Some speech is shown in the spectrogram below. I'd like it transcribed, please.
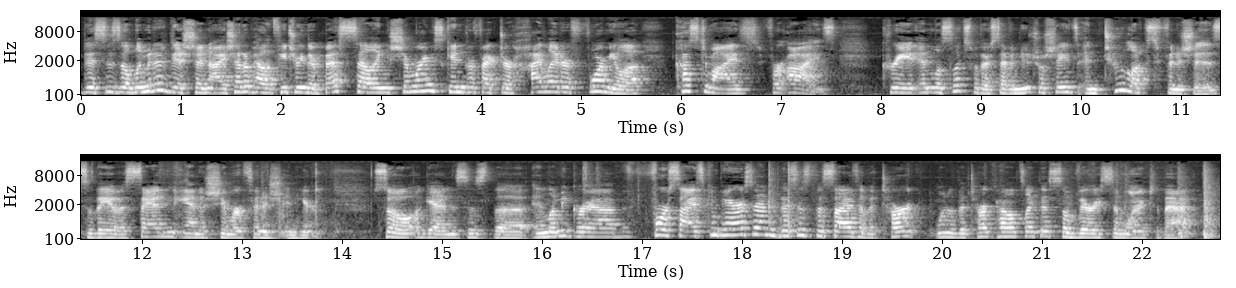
this is a limited edition eyeshadow palette featuring their best-selling Shimmering Skin Perfector Highlighter Formula customized for eyes. Create endless looks with our seven neutral shades and two luxe finishes. So they have a satin and a shimmer finish in here. So again, this is the, and let me grab, for size comparison, this is the size of a Tarte, one of the Tarte palettes like this, so very similar to that.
